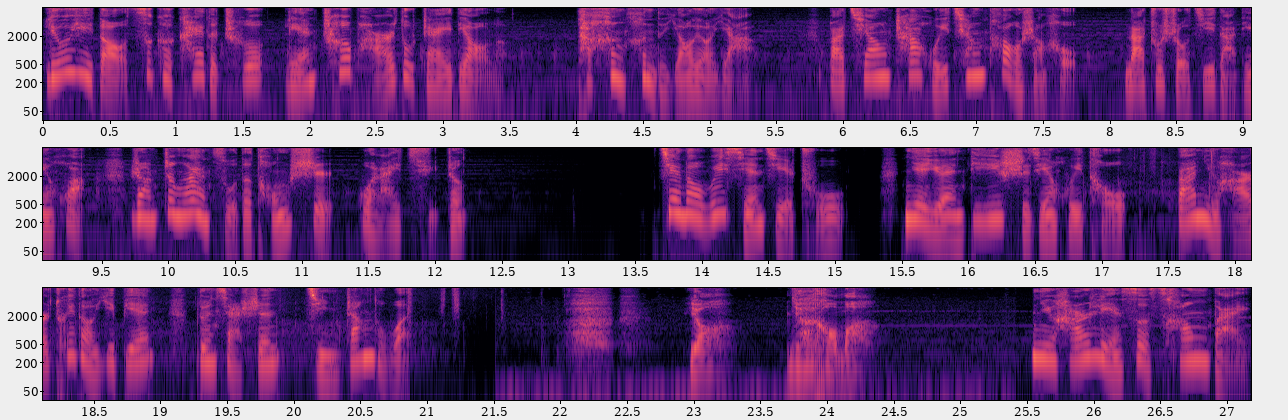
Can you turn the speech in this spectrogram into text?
留意到刺客开的车连车牌都摘掉了，他恨恨的咬咬牙，把枪插回枪套上后，拿出手机打电话，让正案组的同事过来取证。见到危险解除，聂远第一时间回头，把女孩推到一边，蹲下身，紧张的问。瑶，你还好吗？女孩脸色苍白，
